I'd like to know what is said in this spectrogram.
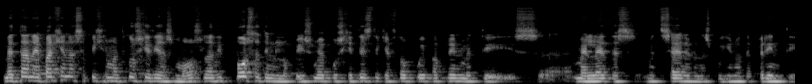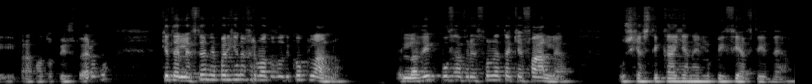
Μετά να υπάρχει ένας επιχειρηματικός σχεδιασμός, δηλαδή πώς θα την υλοποιήσουμε, που σχετίζεται και αυτό που είπα πριν με τις ε, μελέτες, με τις έρευνες που γίνονται πριν την πραγματοποίηση του έργου. Και τελευταίο να υπάρχει ένα χρηματοδοτικό πλάνο, δηλαδή πού θα βρεθούν τα κεφάλαια ουσιαστικά για να υλοποιηθεί αυτή η ιδέα.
